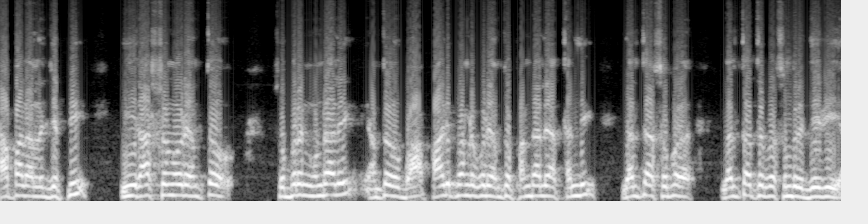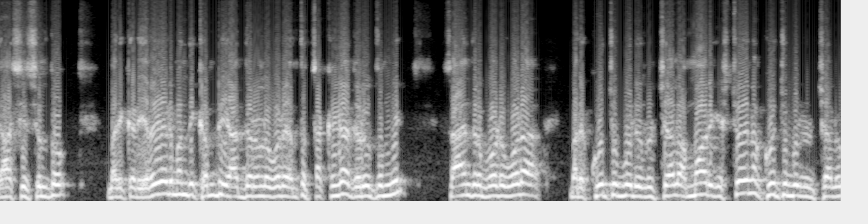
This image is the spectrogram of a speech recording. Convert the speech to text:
కాపాడాలని చెప్పి ఈ రాష్ట్రం కూడా ఎంతో శుభ్రంగా ఉండాలి ఎంతో బా పాడి పండ్లు కూడా ఎంతో పండాలి. ఆ తల్లి లలితా శుభ లలితా త్రిపుర సుందరి దేవి ఆశీస్సులతో మరి ఇక్కడ ఇరవై ఏడు మంది కమిటీ ఆధ్వర్యంలో కూడా ఎంతో చక్కగా జరుగుతుంది. సాయంత్రం పూట కూడా మరి కూచిపూడి నృత్యాలు అమ్మవారికి ఇష్టమైన కూచిపూడి నృత్యాలు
